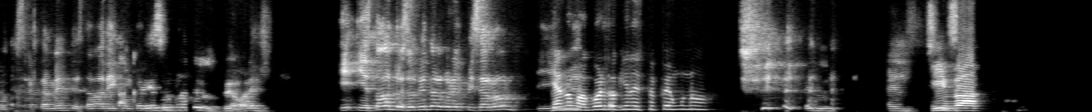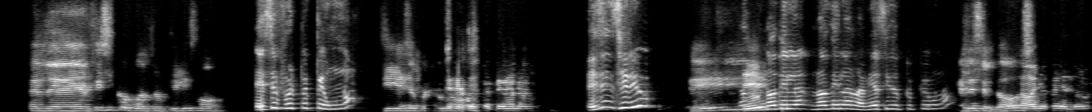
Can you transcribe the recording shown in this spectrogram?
uno. exactamente, estaba ahí con Pepe Es Uno. uno de los peores. Y, y estaban resolviendo algo en el pizarrón. y Ya no me acuerdo quién es Pepe 1. El, el, Iba, el de físico-constructivismo. ¿Ese fue el Pepe 1? Sí, ese fue fue Pepe uno. ¿Es en serio? Sí, ¿No. ¿no Dylan, ¿No Dylan había sido Pepe 1? él es el dos. No, yo soy el dos.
